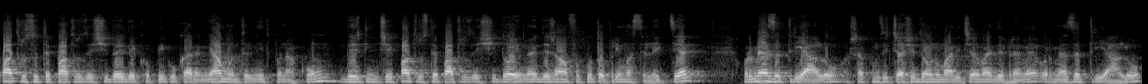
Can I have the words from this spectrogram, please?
442 uh, de copii cu care ne-am întâlnit până acum. Deci din cei 442, noi deja am făcut o primă selecție. Urmează trialul, așa cum zicea și domnul Maricel mai devreme, urmează trialul.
